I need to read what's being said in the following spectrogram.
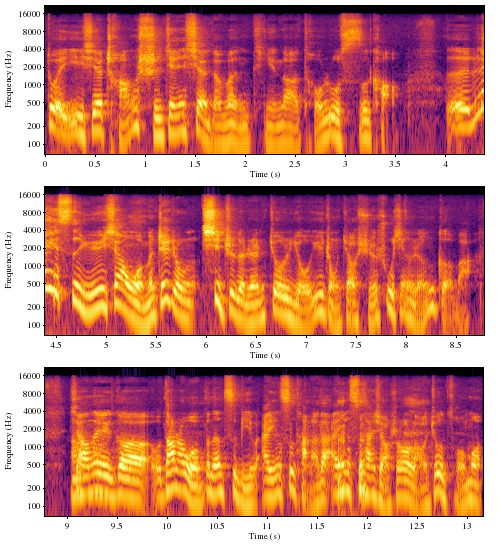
对一些长时间线的问题呢投入思考。呃，类似于像我们这种气质的人，就有一种叫学术性人格吧。像那个，我当然我不能自比爱因斯坦了，但爱因斯坦小时候老就琢磨，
